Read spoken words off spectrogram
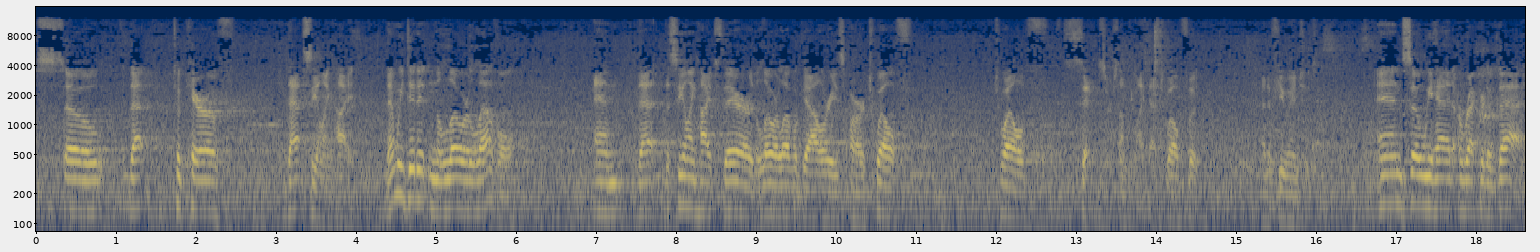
So that took care of that ceiling height. Then we did it in the lower level, and that the ceiling heights there, the lower level galleries are 12, 12, 6 or something like that, 12 foot and a few inches. And so we had a record of that.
